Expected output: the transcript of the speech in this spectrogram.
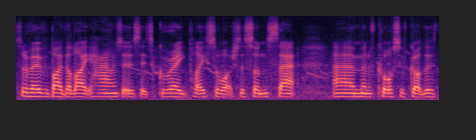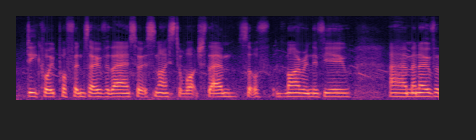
sort of over by the lighthouses. It's a great place to watch the sunset. Um, and of course, we've got the decoy puffins over there, so it's nice to watch them, sort of admiring the view. Um, and over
